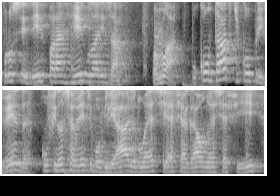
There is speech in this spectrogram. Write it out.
proceder para regularizar? Vamos lá. O contrato de compra e venda com financiamento imobiliário no SFH ou no SFI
